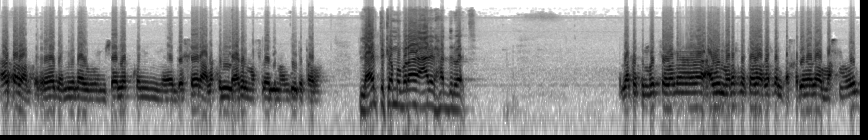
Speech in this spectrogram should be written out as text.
آه طبعا تجربة جميلة وإن شاء الله تكون بخير على كل اللعيبة المصرية اللي موجودة طبعا. لعبت كام مباراة يا علي لحد دلوقتي؟ والله كنت بص وأنا أول ما رحنا طبعا رحنا متأخرين أنا ومحمود.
